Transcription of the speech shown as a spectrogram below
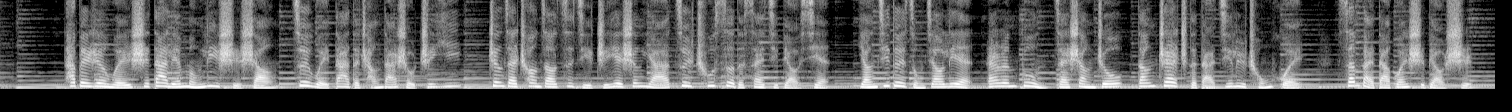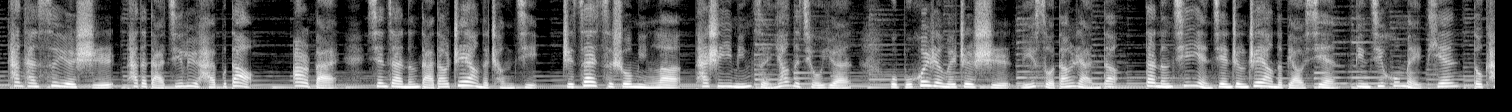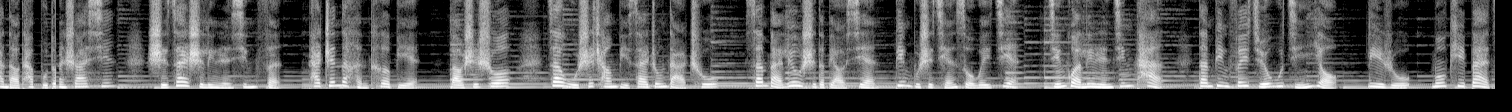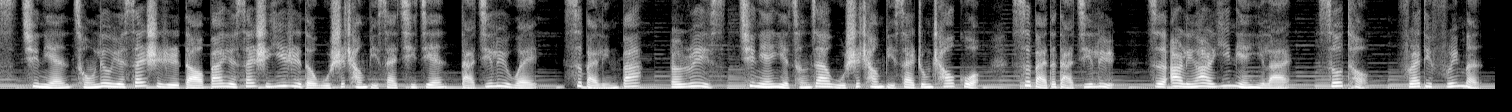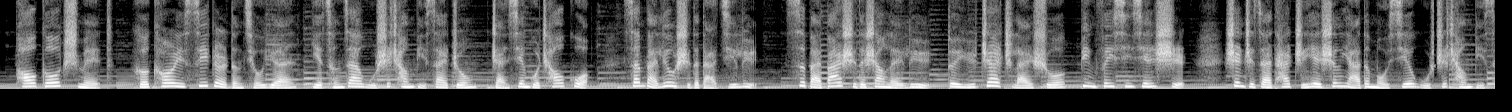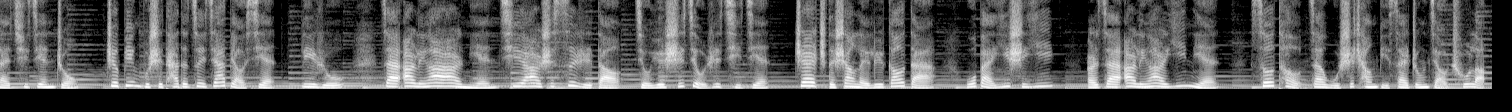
他被认为是大联盟历史上最伟大的长打手之一，正在创造自己职业生涯最出色的赛季表现。洋基队总教练 Aaron Boone 在上周当 Judge 的打击率重回三百大关时表示：“看看四月时他的打击率还不到二百，现在能达到这样的成绩，只再次说明了他是一名怎样的球员。我不会认为这是理所当然的，但能亲眼见证这样的表现，并几乎每天都看到他不断刷新，实在是令人兴奋。他真的很特别。老实说，在五十场比赛中打出。”三百六十的表现并不是前所未见，尽管令人惊叹，但并非绝无仅有。例如，Mookie Betts 去年从六月三十日到八月三十一日的五十场比赛期间，打击率为四百零八。a r i s 去年也曾在五十场比赛中超过四百的打击率。自二零二一年以来，Soto、Freddie Freeman、Paul Goldschmidt 和 Corey Seager 等球员也曾在五十场比赛中展现过超过。三百六十的打击率，四百八十的上垒率，对于 Judge 来说并非新鲜事，甚至在他职业生涯的某些五十场比赛区间中，这并不是他的最佳表现。例如，在二零二二年七月二十四日到九月十九日期间，Judge 的上垒率高达五百一十一；而在二零二一年，Soto 在五十场比赛中缴出了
